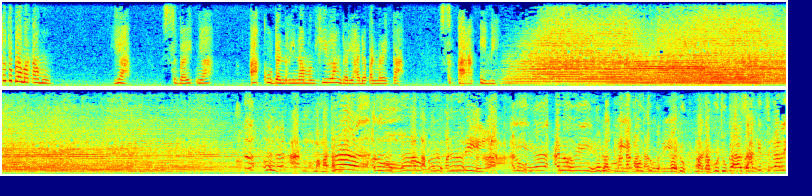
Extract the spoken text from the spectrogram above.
Tutuplah matamu. Ya, sebaiknya aku dan Rina menghilang dari hadapan mereka. Sekarang ini. Ma- Mataku, aduh, mataku pedih. Aduh, Aduh, iya, aduh, mataku juga. Aduh, mataku juga sakit sekali.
